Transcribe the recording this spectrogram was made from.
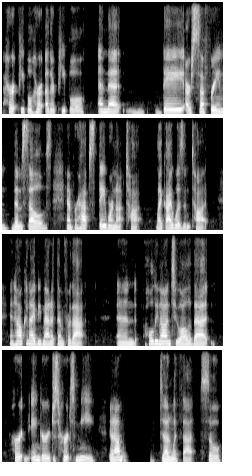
hurt people hurt other people and that they are suffering themselves and perhaps they were not taught like I wasn't taught. And how can I be mad at them for that? And holding on to all of that hurt and anger just hurts me. And I'm done with that. So,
